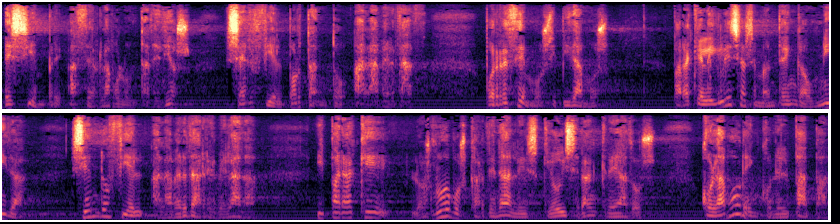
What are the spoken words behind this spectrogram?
es siempre hacer la voluntad de Dios, ser fiel, por tanto, a la verdad. Pues recemos y pidamos para que la Iglesia se mantenga unida, siendo fiel a la verdad revelada, y para que los nuevos cardenales que hoy serán creados colaboren con el Papa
